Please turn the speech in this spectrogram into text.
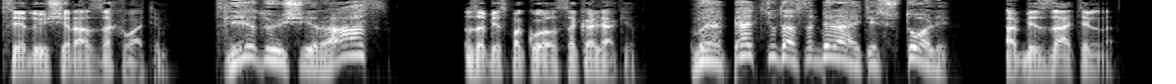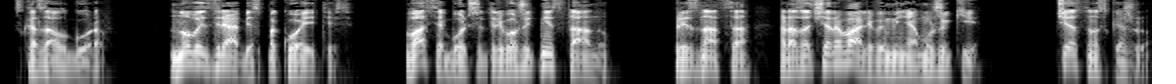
В следующий раз захватим. «Следующий раз?» — забеспокоился Калякин. «Вы опять сюда собираетесь, что ли?» «Обязательно», — сказал Гуров. «Но вы зря беспокоитесь. Вас я больше тревожить не стану. Признаться, разочаровали вы меня, мужики. Честно скажу,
